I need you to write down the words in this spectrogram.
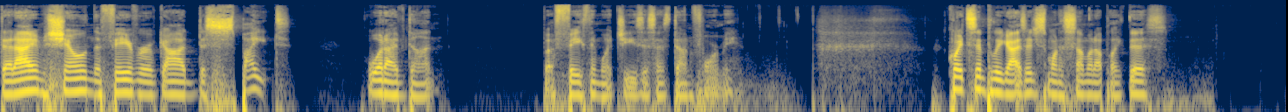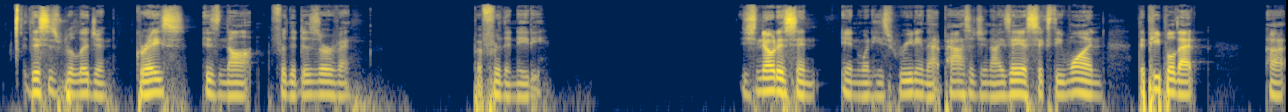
That I am shown the favor of God despite what I've done, but faith in what Jesus has done for me. Quite simply, guys, I just want to sum it up like this this is religion. Grace is not for the deserving, but for the needy. You notice in, in when he's reading that passage in Isaiah 61, the people that uh,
